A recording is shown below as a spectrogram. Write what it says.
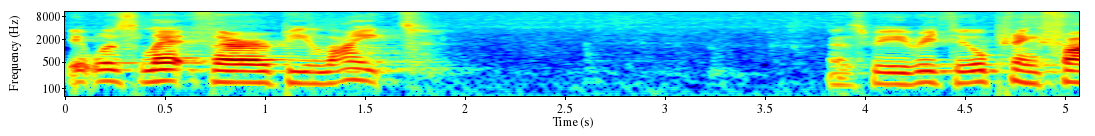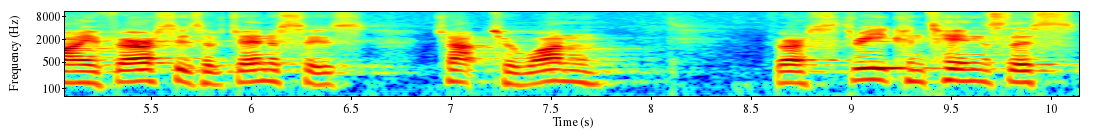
It was, Let there be light. As we read the opening five verses of Genesis chapter 1, verse 3 contains this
